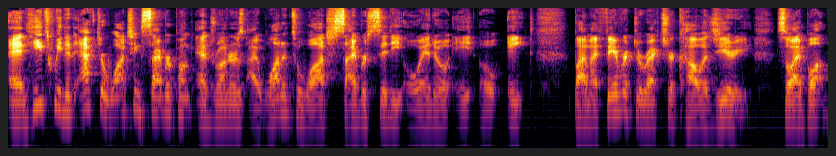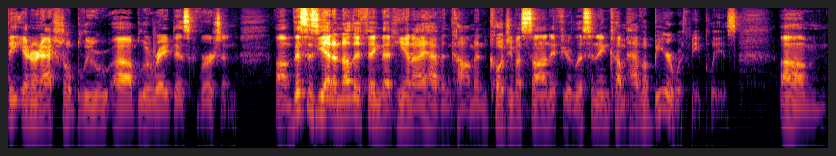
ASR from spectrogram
and he tweeted after watching Cyberpunk Edgerunners, I wanted to watch Cyber City Oedo 808 by my favorite director Kawajiri, so I bought the international Blu uh, Blu-ray disc version. Um, this is yet another thing that he and I have in common. Kojima-san, if you're listening, come have a beer with me, please. Um,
